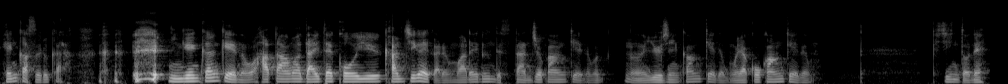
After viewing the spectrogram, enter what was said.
変化するから。人間関係の破綻は大体こういう勘違いから生まれるんです。男女関係でも友人関係でも親子関係でも。きちんとね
